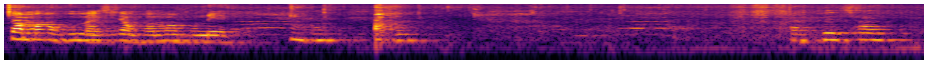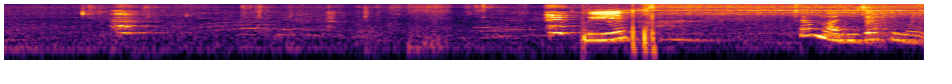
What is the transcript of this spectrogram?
Chăm mà không phải mà chỉ đồng thằng mà không đẹp. Cà phê xanh Nggih. Kan lanjut aku lho.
